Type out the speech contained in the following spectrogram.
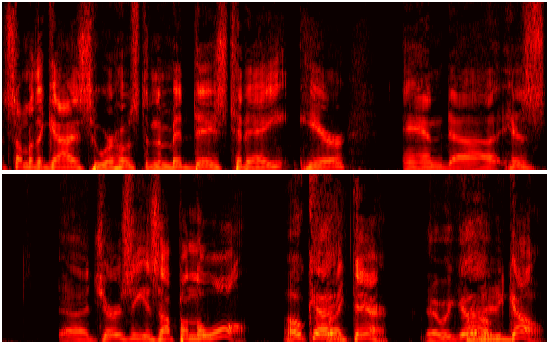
some of the guys who were hosting the middays today here, and uh, his uh, jersey is up on the wall. Okay, right there. There we go. Ready to go.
